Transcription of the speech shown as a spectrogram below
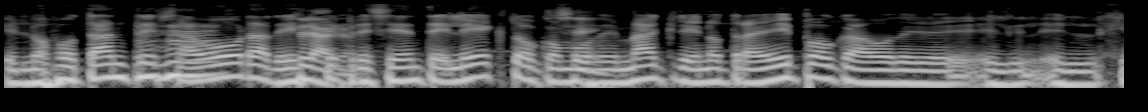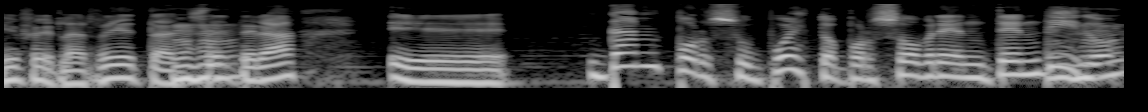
eh, los votantes ahora de claro. este presidente electo, como Sí. de Macri en otra época, o de el, el jefe de la reta, etcétera, eh, dan por supuesto, por sobreentendido,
